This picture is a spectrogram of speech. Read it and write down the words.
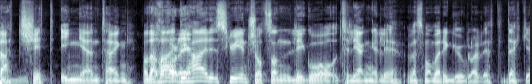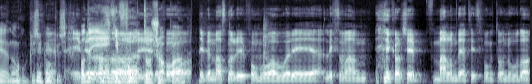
batshit ingenting. Og det Altså, her, de her screenshotsene ligger også tilgjengelig hvis man bare googler litt. Det er ikke noe hokus pokus. Og det er ikke nesten Jeg begynner nesten å lure på om hun har vært i liksom en Kanskje mellom det tidspunktet og nå, da.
